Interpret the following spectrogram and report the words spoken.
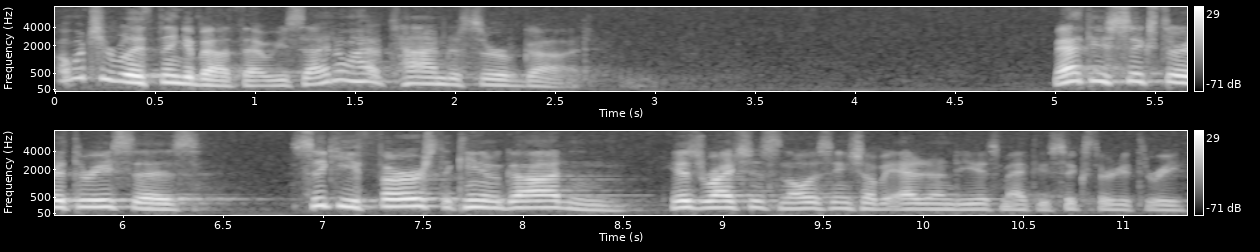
I want you to really think about that when you say, I don't have time to serve God. Matthew 6.33 says, Seek ye first the kingdom of God and his righteousness, and all these things shall be added unto you. It's Matthew 6.33.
